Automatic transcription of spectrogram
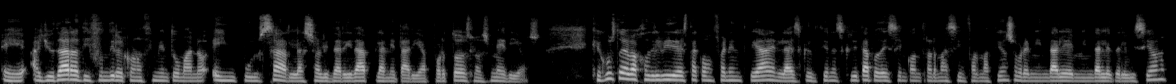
eh, ayudar a difundir el conocimiento humano e impulsar la solidaridad planetaria por todos los medios. Que justo debajo del vídeo de esta conferencia, en la descripción escrita, podéis encontrar más información sobre Mindalia y Mindalia Televisión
